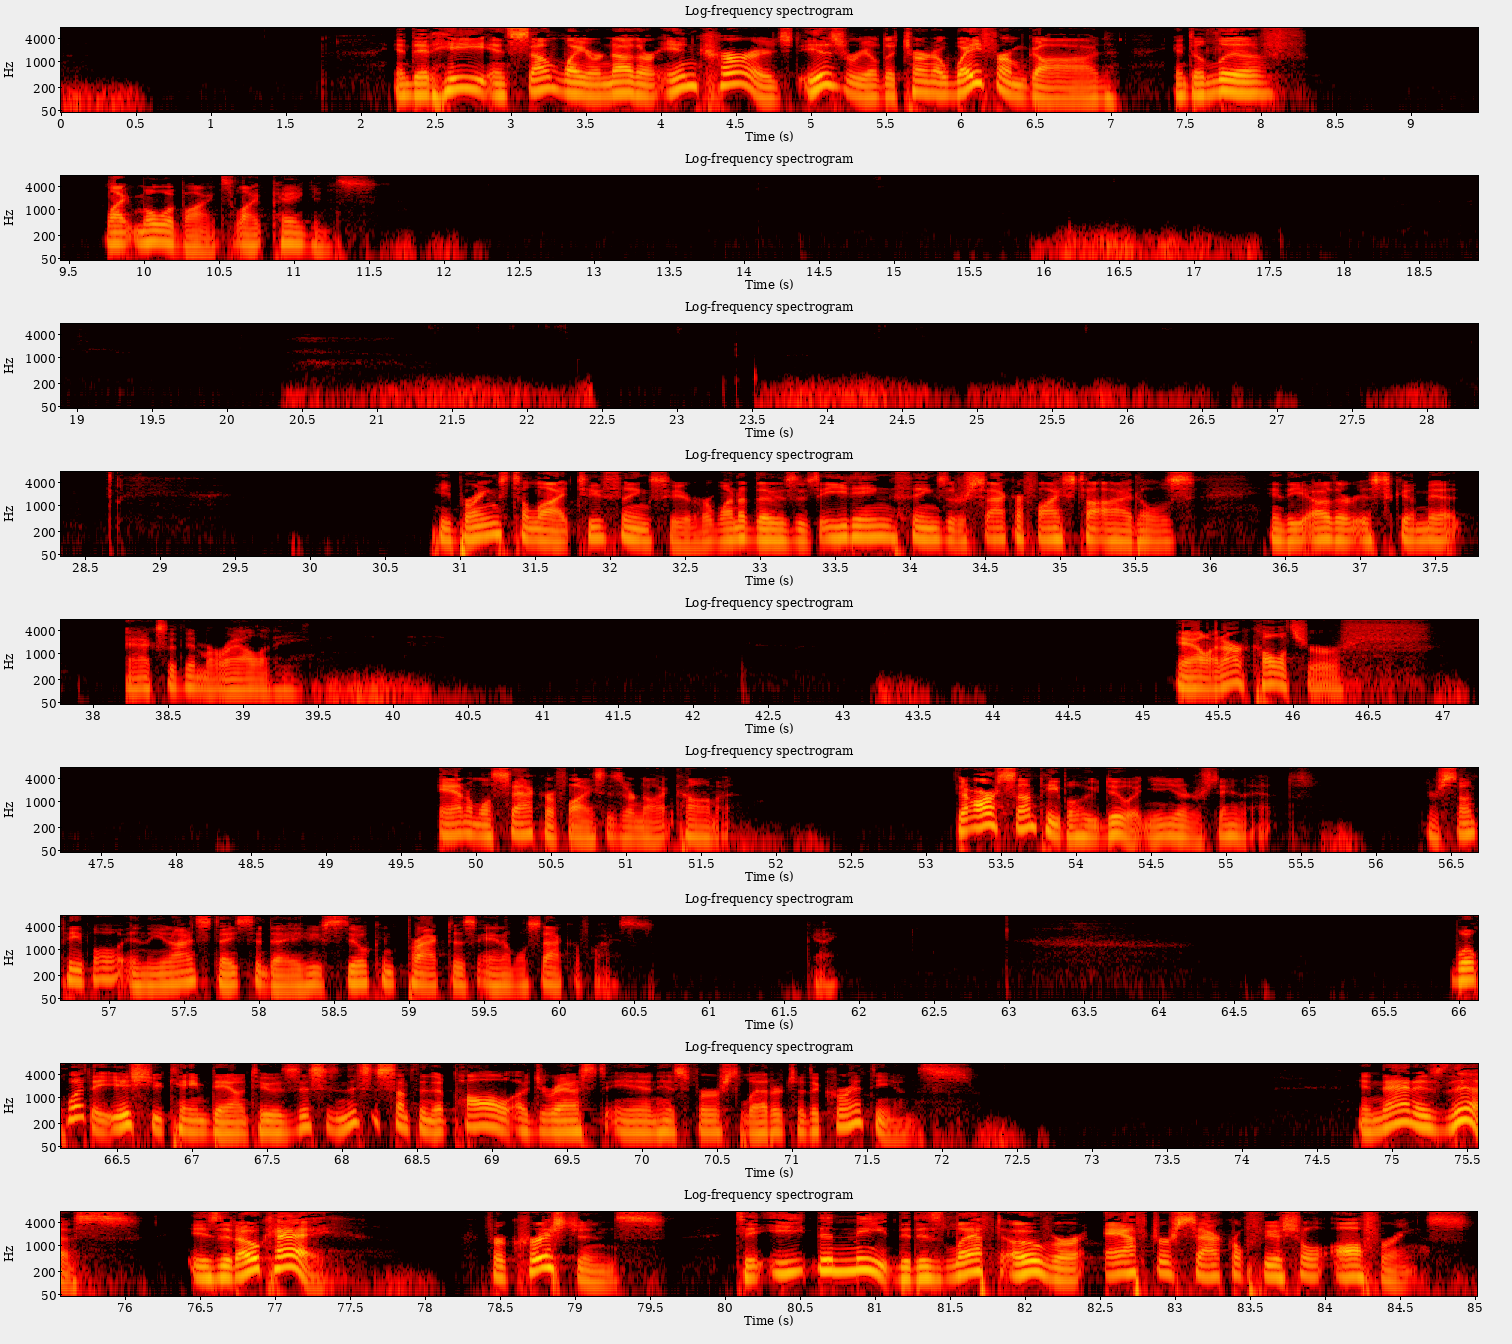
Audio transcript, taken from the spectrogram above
and that he, in some way or another, encouraged Israel to turn away from God and to live like Moabites, like pagans. He brings to light two things here. One of those is eating things that are sacrificed to idols, and the other is to commit acts of immorality. Now, in our culture, animal sacrifices are not common. There are some people who do it, and you need to understand that. There are some people in the United States today who still can practice animal sacrifice. Well, what the issue came down to is this, and this is something that Paul addressed in his first letter to the Corinthians. And that is this Is it okay for Christians to eat the meat that is left over after sacrificial offerings?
